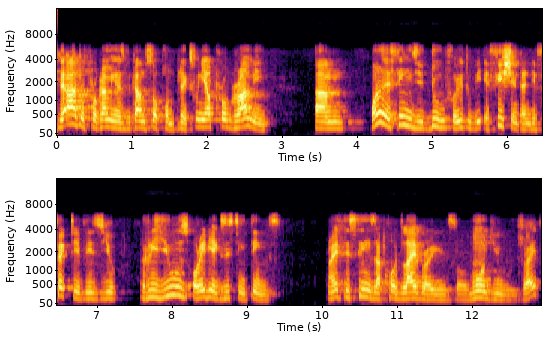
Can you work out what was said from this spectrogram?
the art of programming has become so complex. When you're programming, um, one of the things you do for you to be efficient and effective is you reuse already existing things, right? These things are called libraries or modules, right?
